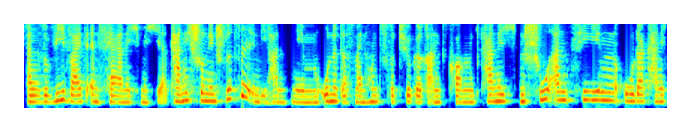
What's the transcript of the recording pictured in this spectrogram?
Also wie weit entferne ich mich jetzt? Kann ich schon den Schlüssel in die Hand nehmen, ohne dass mein Hund zur Tür gerannt kommt? Kann ich einen Schuh anziehen oder kann ich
